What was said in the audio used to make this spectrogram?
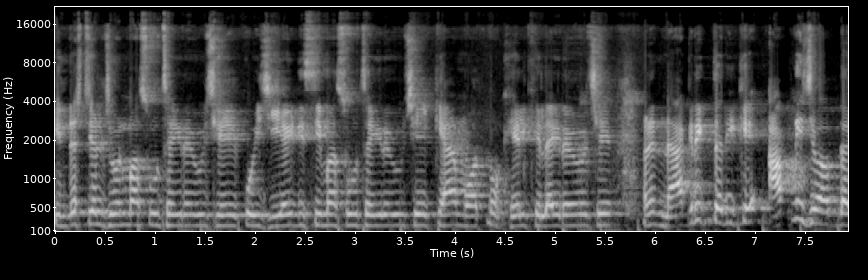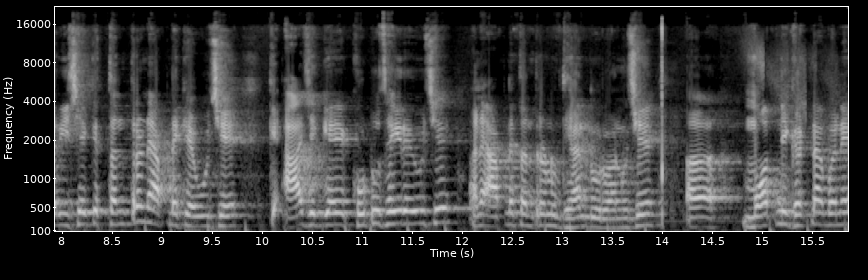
ઇન્ડસ્ટ્રીયલ ઝોનમાં શું થઈ રહ્યું છે, કોઈ જીઆઈડીસીમાં શું થઈ રહ્યું છે, ક્યાં મોતનો ખેલ ખેલાઈ રહ્યો છે અને નાગરિક તરીકે આપની જવાબદારી છે કે તંત્રને આપણે કહેવું છે કે આ જગ્યાએ ખોટું થઈ રહ્યું છે અને આપણે તંત્રનું ધ્યાન દોરવાનું છે. મોતની ઘટના બને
